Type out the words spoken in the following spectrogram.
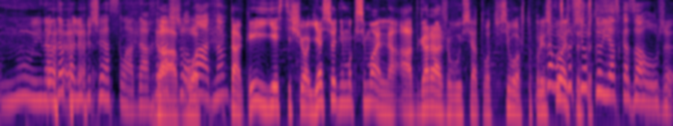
Ну, иногда полюбишь и осла, да. Да, Хорошо, вот. ладно. Так, и есть еще... Я сегодня максимально отгораживаюсь от вот всего, что Потому происходит. что то, все, что я сказала уже.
